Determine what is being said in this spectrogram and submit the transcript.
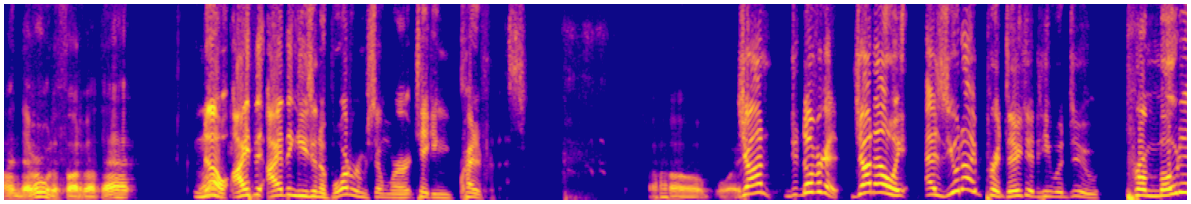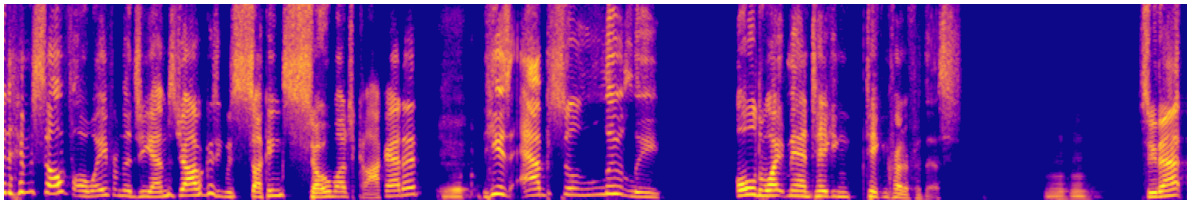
I never would have thought about that. No, I think I think he's in a boardroom somewhere taking credit for this. Oh boy. John, don't forget, John Elway, as you and I predicted he would do, promoted himself away from the GM's job because he was sucking so much cock at it. Yep. He is absolutely old white man taking taking credit for this. hmm See that?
